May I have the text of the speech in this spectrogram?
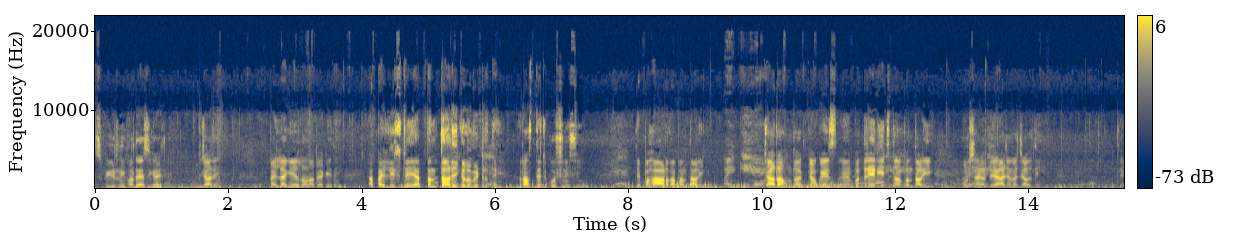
ਸਪੀਡ ਨਹੀਂ ਫੜ ਰਿਹਾ ਸੀਗਾ ਜਿਆਦੇ ਪਹਿਲਾ ਗੇਅਰ ਲਾਉਣਾ ਪਿਆ ਕਿਤੇ ਆ ਪਹਿਲੀ ਸਟੇ ਆ 45 ਕਿਲੋਮੀਟਰ ਤੇ। ਰਸਤੇ 'ਚ ਕੁਝ ਨਹੀਂ ਸੀ। ਤੇ ਪਹਾੜ ਦਾ 45 ਜ਼ਿਆਦਾ ਹੁੰਦਾ ਕਿਉਂਕਿ ਪੱਧਰੇ ਏਰੀਆ 'ਚ ਤਾਂ 45 ਮੋਟਰਸਾਈਕਲ ਤੇ ਆ ਜਾਂਦਾ ਜਲਦੀ। ਤੇ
